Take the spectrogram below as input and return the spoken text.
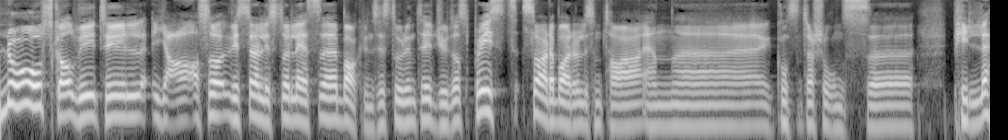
Nå skal vi til Ja, altså, hvis dere har lyst til å lese bakgrunnshistorien til Judas Priest, så er det bare å liksom ta en konsentrasjonspille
